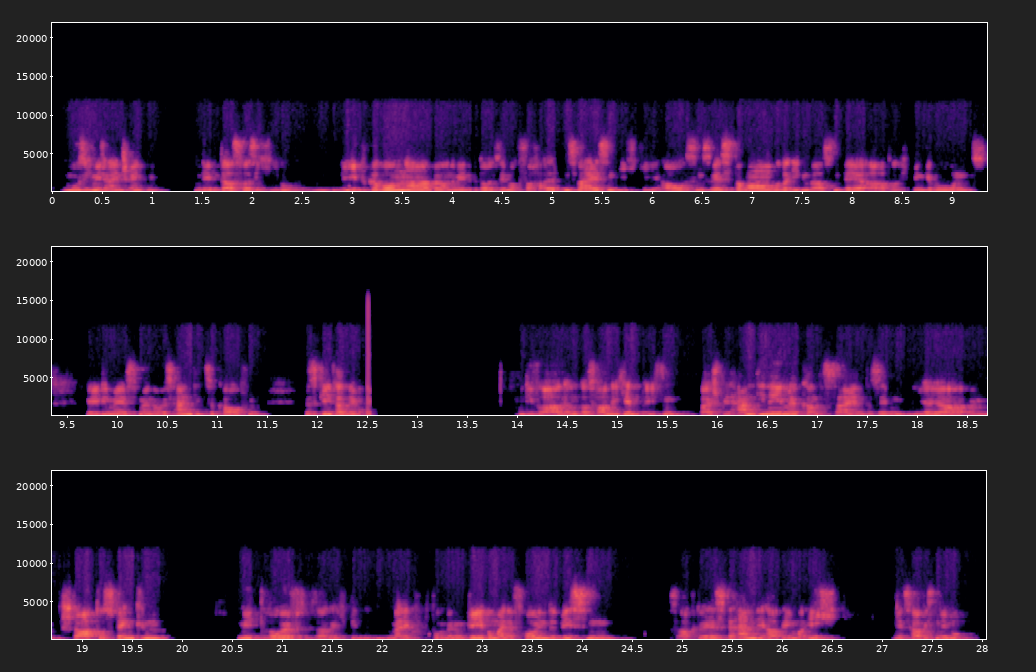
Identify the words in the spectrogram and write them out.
muss ich mich einschränken. Und eben das, was ich lieb gewonnen habe, und am Ende bedeutet es eben auch Verhaltensweisen, ich gehe aus ins Restaurant oder irgendwas in der Art, oder ich bin gewohnt, regelmäßig mein neues Handy zu kaufen, das geht halt nicht. Und die Frage, und das habe ich eben, wenn ich ein Beispiel Handy nehme, kann das sein, dass eben hier ja ähm, Statusdenken mitläuft. Ich sage, ich bin, meine, meine Umgebung, meine Freunde wissen, das aktuellste Handy habe immer ich, jetzt habe ich es nicht mehr. Und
